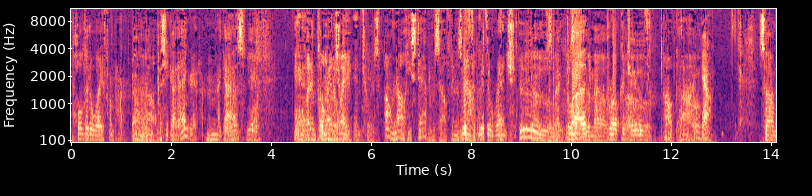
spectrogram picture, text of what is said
pulled it away from her Uh-huh. because he got angry at her. I guess. Yeah. And But in the it away- went into his Oh no, he stabbed himself in his with mouth. the, with the wrench. Ooh. Smacked Blood in the mouth. broke a Oh. tooth. Oh god. Yeah. So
